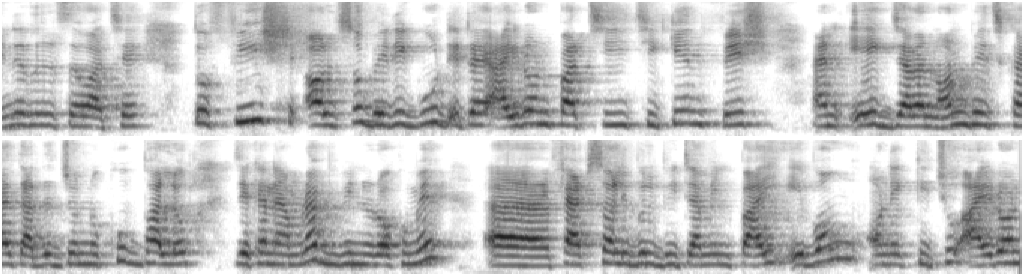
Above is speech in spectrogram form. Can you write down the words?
মিনারেলসও আছে। তো ফিশ অলসো ভেরি গুড এটা আয়রন পাচ্ছি চিকেন ফিশ অ্যান্ড এগ যারা নন ভেজ খায় তাদের জন্য খুব ভালো, যেখানে আমরা বিভিন্ন রকমের ফ্যাট সলিবল ভিটামিন পাই এবং অনেক কিছু আয়রন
